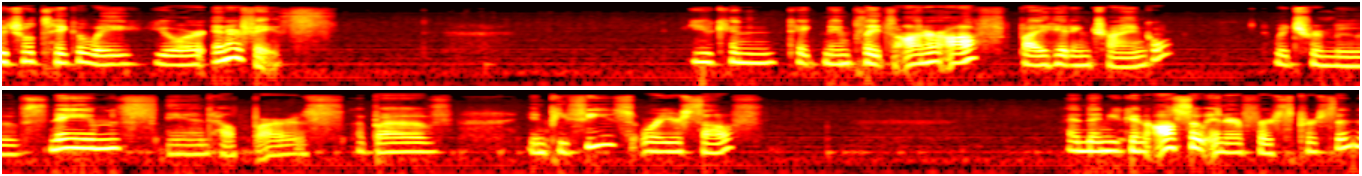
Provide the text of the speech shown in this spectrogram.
which will take away your interface. You can take nameplates on or off by hitting triangle, which removes names and health bars above NPCs or yourself. And then you can also enter first person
